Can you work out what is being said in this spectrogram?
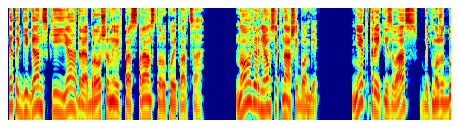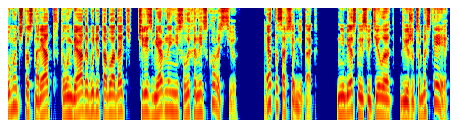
это гигантские ядра, брошенные в пространство рукой Творца. Но вернемся к нашей бомбе. Некоторые из вас, быть может, думают, что снаряд Колумбиады будет обладать чрезмерной неслыханной скоростью. Это совсем не так. Небесные светила движутся быстрее.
